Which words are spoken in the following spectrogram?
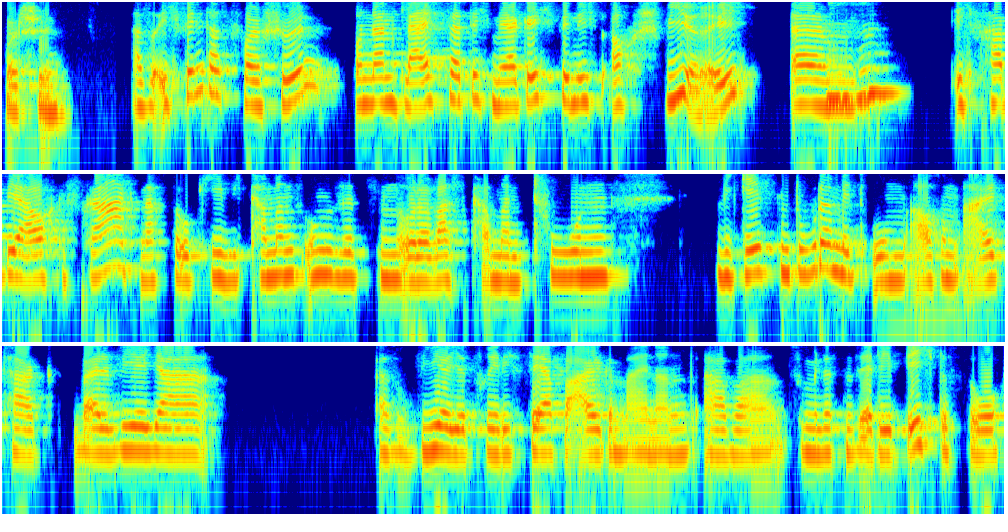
Voll schön. Also ich finde das voll schön und dann gleichzeitig merke ich, finde ich es auch schwierig. Ähm, mhm. Ich habe ja auch gefragt nach so, okay, wie kann man es umsetzen oder was kann man tun? Wie gehst denn du damit um, auch im Alltag? Weil wir ja, also wir, jetzt rede ich sehr verallgemeinernd, aber zumindest erlebe ich das so,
